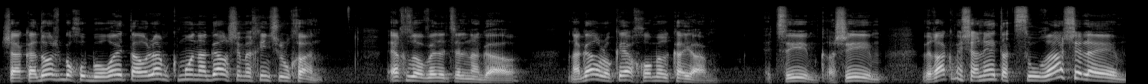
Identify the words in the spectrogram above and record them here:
שהקדוש ברוך הוא בורא את העולם כמו נגר שמכין שולחן. איך זה עובד אצל נגר? נגר לוקח חומר קיים, עצים, קרשים, ורק משנה את הצורה שלהם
